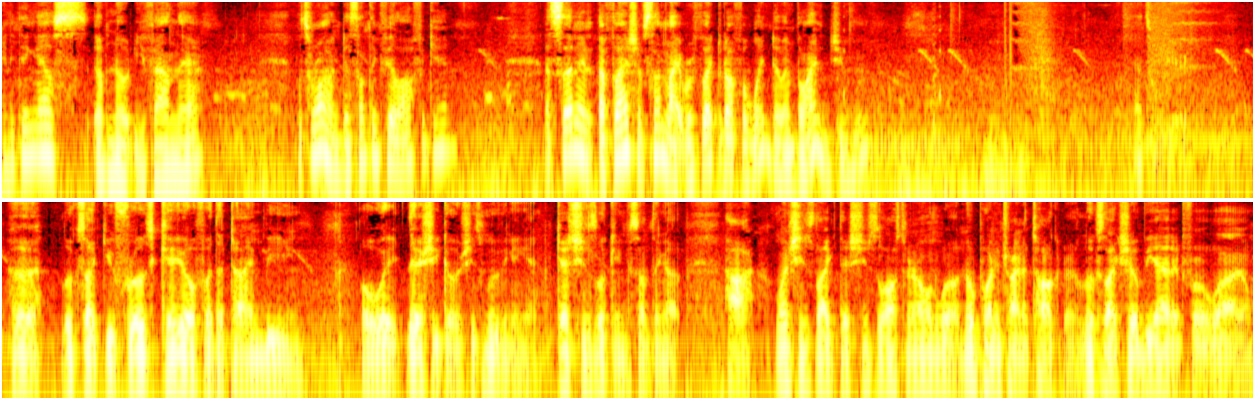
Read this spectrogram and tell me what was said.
Anything else of note you found there? What's wrong? Does something feel off again? A sudden, a flash of sunlight reflected off a window and blinded you, hmm? hmm. That's weird. Huh, looks like you froze KO for the time being. Oh wait, there she goes. She's moving again. Guess she's looking something up. Ha, when she's like this, she's lost in her own world. No point in trying to talk to her. Looks like she'll be at it for a while.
